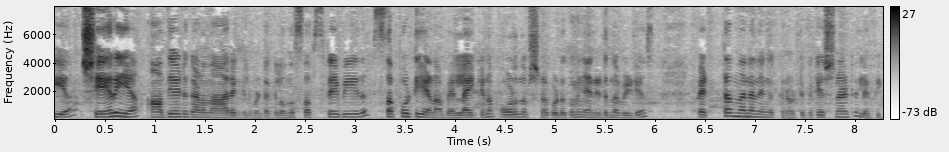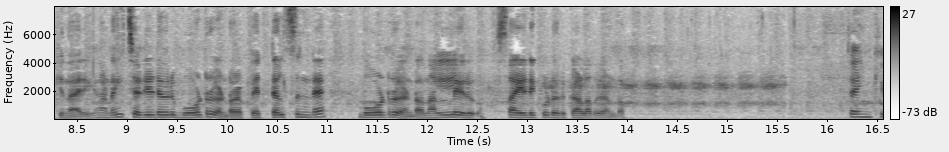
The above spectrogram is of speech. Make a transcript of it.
ചെയ്യുക ഷെയർ ചെയ്യുക. ആദ്യമായിട്ട് കാണുന്ന ആരെങ്കിലും ഉണ്ടെങ്കിൽ ഒന്ന് സബ്സ്ക്രൈബ് ചെയ്ത് സപ്പോർട്ട് ചെയ്യണം. ബെല്ലൈക്കണം ഓൾ നിമിഷം കൊടുക്കുമ്പോൾ ഞാൻ ഇടുന്ന വീഡിയോസ് പെട്ടെന്ന് തന്നെ നിങ്ങൾക്ക് നോട്ടിഫിക്കേഷനായിട്ട് ലഭിക്കുന്നതായിരിക്കും. കാരണം ഈ ചെടിയുടെ ഒരു ബോർഡർ കണ്ടോ? പെറ്റൽസിന്റെ ബോർഡർ കണ്ടോ? നല്ലൊരു സൈഡിൽ കൂടെ ഒരു കളർ കണ്ടോ? താങ്ക്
